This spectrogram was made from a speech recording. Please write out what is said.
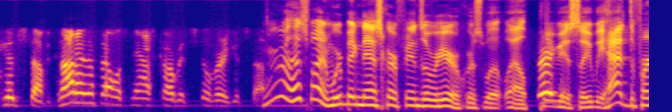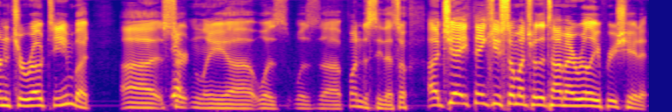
good stuff. It's not NFL, it's NASCAR, but it's still very good stuff. Yeah, that's fine. We're big NASCAR fans over here. Of course, well, well previously we had the Furniture Row team, but uh, certainly uh, was was uh, fun to see that. So, uh, Jay, thank you so much for the time. I really appreciate it.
